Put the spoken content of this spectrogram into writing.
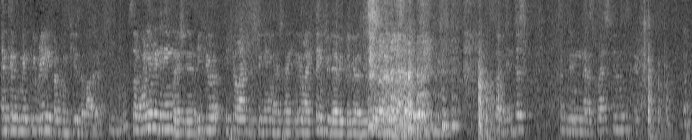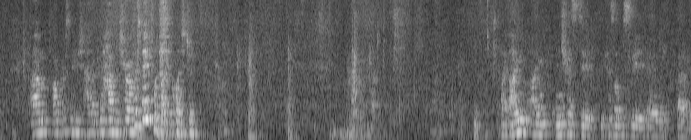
and can make you really feel confused about it. So when you read in English, uh, if you if you like to speak English, like you're like, thank you, David, because. so it just okay, next question. Um, our person who should have, have the chair of the stage would like a question. Hi, I'm, I'm interested because obviously in um,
